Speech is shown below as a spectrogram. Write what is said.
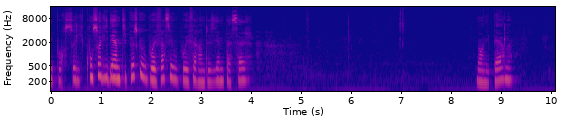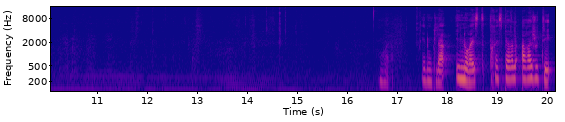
Et pour consolider un petit peu, ce que vous pouvez faire, c'est vous pouvez faire un deuxième passage dans les perles. Voilà. Et donc là, il nous reste 13 perles à rajouter.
